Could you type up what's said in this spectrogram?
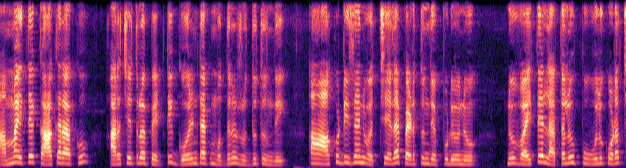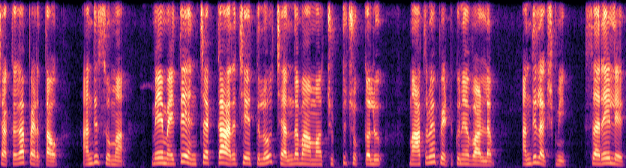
అమ్మ అయితే కాకరాకు అరచేతిలో పెట్టి గోరింటాకు ముద్దను రుద్దుతుంది. ఆ ఆకు డిజైన్ వచ్చేలా పెడుతుంది ఎప్పుడూను. నువ్వైతే లతలు పువ్వులు కూడా చక్కగా పెడతావు అంది సుమ. మేమైతే ఎంచక్క అరచేతిలో చందమామ చుట్టు చుక్కలు మాత్రమే పెట్టుకునేవాళ్ళం అంది లక్ష్మి. సరేలే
